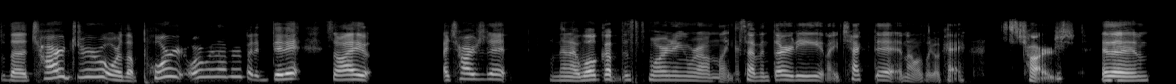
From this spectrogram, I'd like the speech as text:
the charger or the port or whatever, but it did it. So I I charged it, and then I woke up this morning around like 7:30, and I checked it, and I was like, okay, charged. And then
